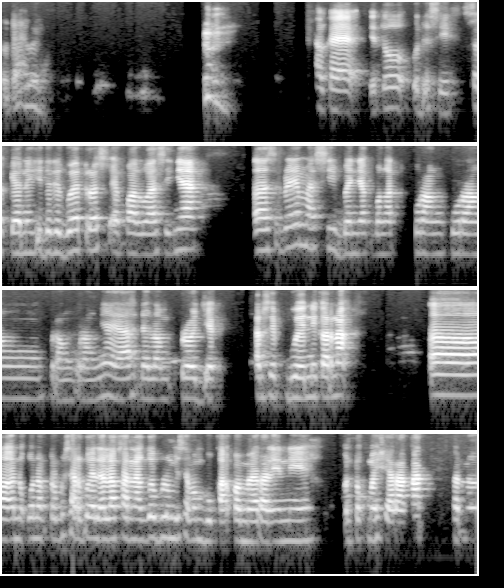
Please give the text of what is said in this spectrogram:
Udah. Oke, okay, itu udah sih. Sekian aja dari gue. Terus evaluasinya uh, sebenarnya masih banyak banget kurang-kurang kurang-kurangnya ya dalam project arsip gue ini. Karena uh, unek-unek terbesar gue adalah karena gue belum bisa membuka pameran ini untuk masyarakat. Karena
